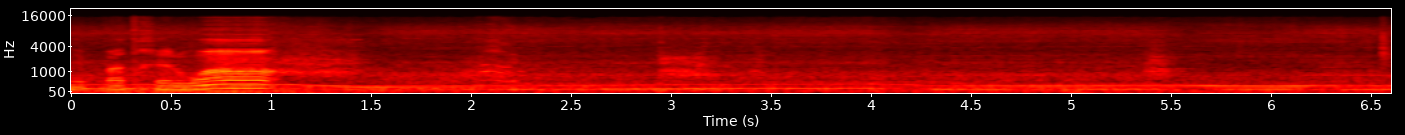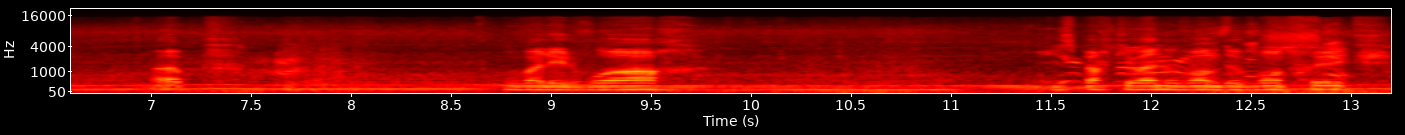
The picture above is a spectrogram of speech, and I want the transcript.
n'est pas très loin. Hop. On va aller le voir. J'espère qu'il va nous vendre de bons trucs.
